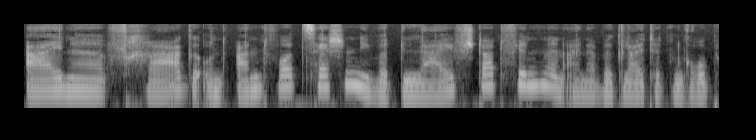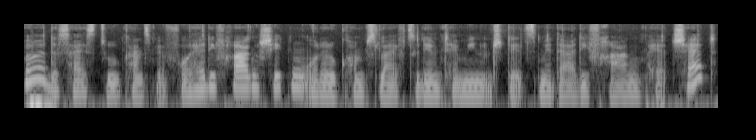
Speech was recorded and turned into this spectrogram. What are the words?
eine Frage- und Antwort-Session, die wird live stattfinden in einer begleiteten Gruppe. Das heißt, du kannst mir vorher die Fragen schicken oder du kommst live zu dem Termin und stellst mir da die Fragen per Chat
